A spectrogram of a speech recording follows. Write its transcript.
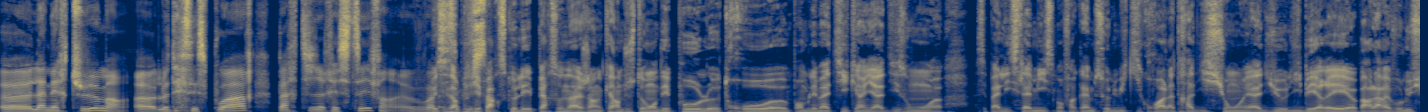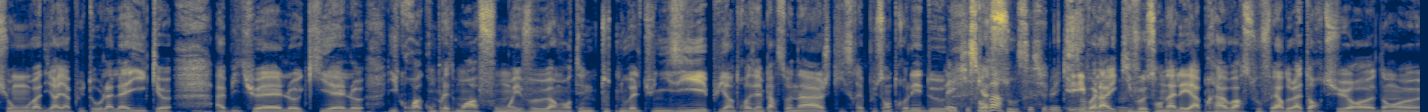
euh, l'amertume, le désespoir, partir, rester. Enfin, voilà, mais c'est simplifié parce que les personnages incarnent justement des pôles trop emblématiques. Hein. Il y a, disons, c'est pas l'islamisme, enfin quand même celui qui croit à la tradition et à Dieu libéré par la Révolution. On va dire, il y a plutôt la laïque habituelle qui, elle, y croit complètement à fond et veut inventer une toute nouvelle Tunisie. Et puis un troisième personnage qui serait plus entre les deux. Mais qui s'en va, c'est celui qui Et voilà, qui veut s'en aller après avoir souffert de la torture euh, dans euh,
